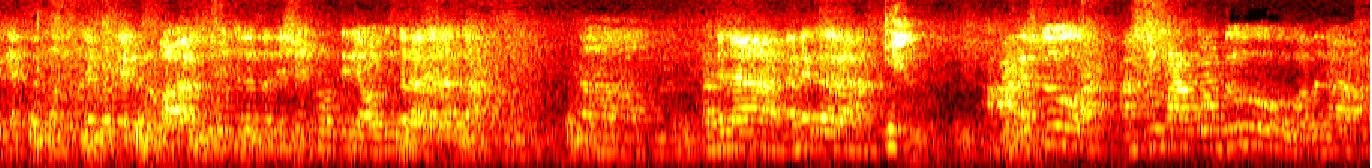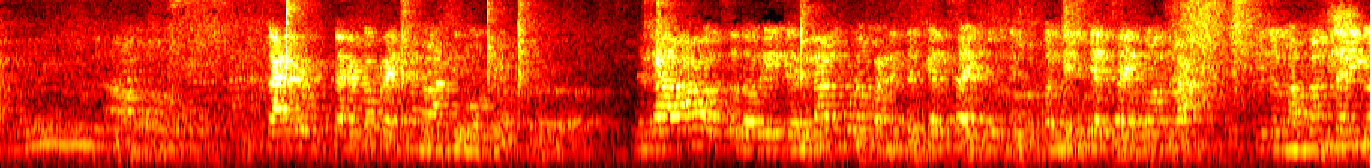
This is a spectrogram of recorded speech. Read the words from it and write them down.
ಕ್ಯಾನ್ಸಲ್ ಮಾಡ್ಕೊಂಡೆ ಬಟ್ ಎಲ್ಲರೂ ಭಾಳ ಚಲೋ ಚಲೋ ಸಜೆಷನ್ ಕೊಡ್ತೀರಿ ಯಾವ್ದು ಥರ ಆಗಲ್ಲ ಆ, ಅದನ್ನ ನನಗ ಆದಷ್ಟು ಅನುಕೂಲ ಮಾಡಿಕೊಂಡು ಅದನ್ನ ಕಾರ್ಯಕ್ರಮ ಕಾರ್ಯ ತರಕ ಪ್ರಯತ್ನ ಮಾಡ್ತೀನಿ ನೋಡ್ರಿ. ಎಲ್ಲ ಹೊಲಸದವ್ರಿ ಇದೆಲ್ಲಾನು ಕೂಡ ಫರ್ನಿಚರ್ ಕೆಲಸ ಆಯ್ತು ಇದಿಷ್ಟು ಕಲ್ಲಿನ ಕೆಲಸ ಆಯ್ತು ಅಂದ್ರ ಇದನ್ನ ಮತ್ತೊಂದ್ಸರಿ ಈಗ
